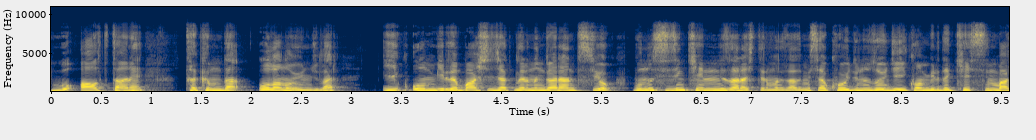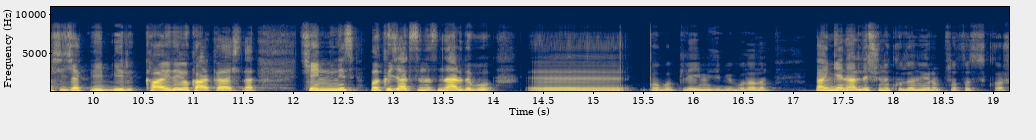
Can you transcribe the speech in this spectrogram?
Bu 6 tane takımda olan oyuncular ilk 11'de başlayacaklarının garantisi yok. Bunu sizin kendiniz araştırmanız lazım. Mesela koyduğunuz oyuncu ilk 11'de kesin başlayacak diye bir kaide yok arkadaşlar. Kendiniz bakacaksınız. Nerede bu? Ee, Google Play'imizi bir bulalım. Ben genelde şunu kullanıyorum. SofaScore.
